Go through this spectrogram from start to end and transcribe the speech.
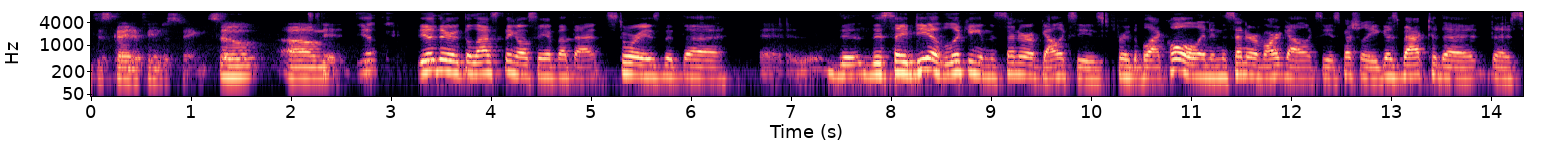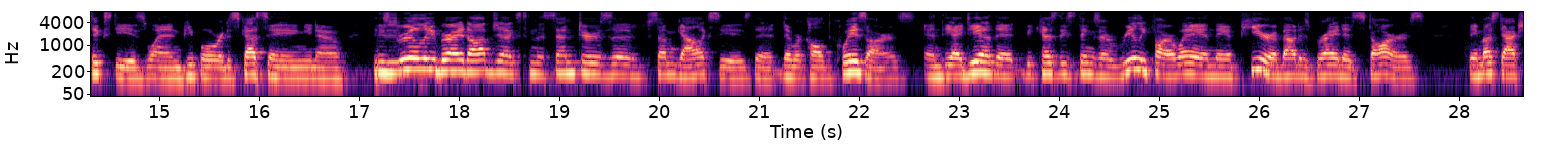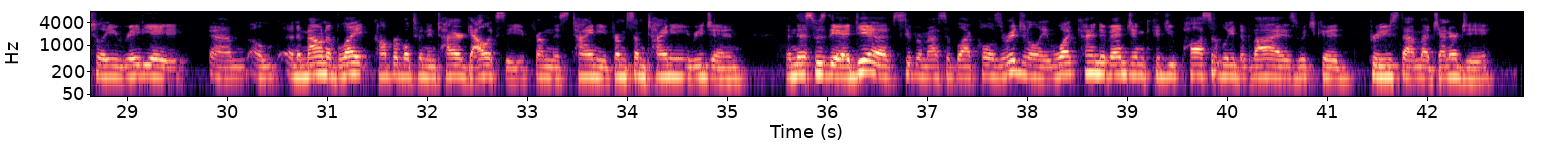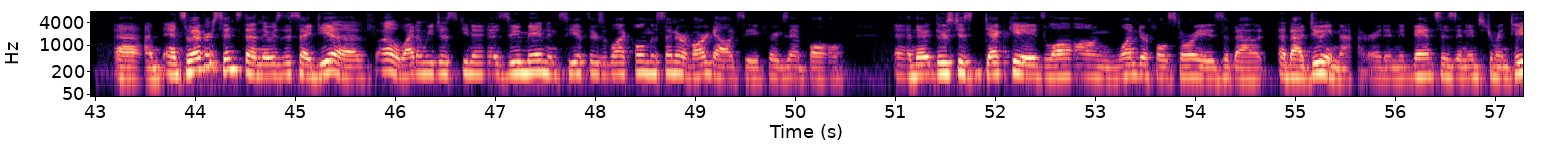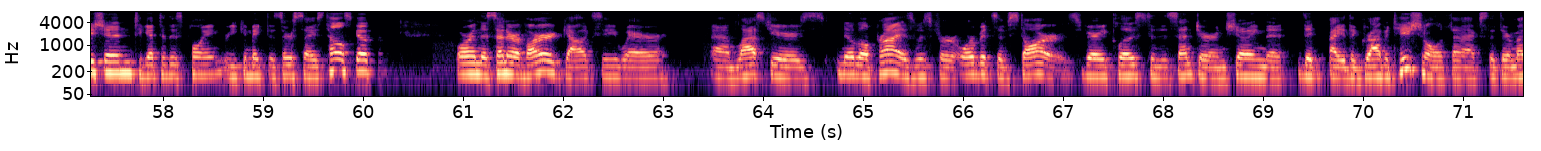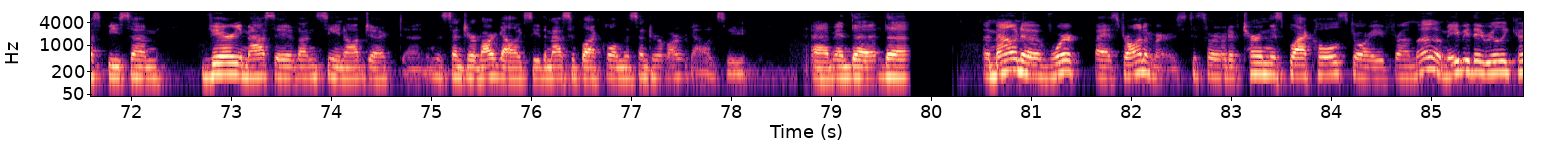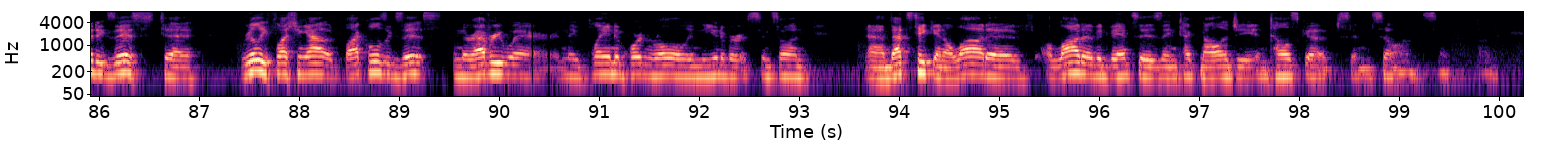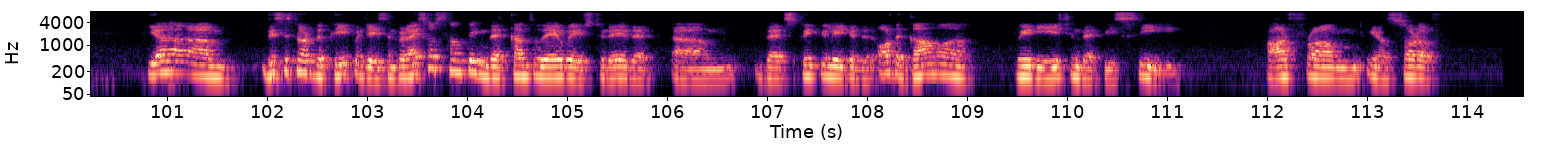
just kind of interesting. So um, the, other, the other, the last thing I'll say about that story is that the the, this idea of looking in the center of galaxies for the black hole and in the center of our galaxy especially it goes back to the the 60s when people were discussing you know these really bright objects in the centers of some galaxies that, that were called quasars and the idea that because these things are really far away and they appear about as bright as stars they must actually radiate um, a, an amount of light comparable to an entire galaxy from this tiny, from some tiny region. And this was the idea of supermassive black holes originally. What kind of engine could you possibly devise which could produce that much energy? Um, and so ever since then, there was this idea of, oh, why don't we just, you know, zoom in and see if there's a black hole in the center of our galaxy, for example and there, there's just decades long wonderful stories about about doing that right and advances in instrumentation to get to this point where you can make this earth-sized telescope or in the center of our galaxy where um, last year's nobel prize was for orbits of stars very close to the center and showing that that by the gravitational effects that there must be some very massive unseen object uh, in the center of our galaxy the massive black hole in the center of our galaxy. Um, and the the amount of work by astronomers to sort of turn this black hole story from oh maybe they really could exist to really fleshing out black holes exist and they're everywhere and they play an important role in the universe and so on and that's taken a lot of a lot of advances in technology and telescopes and so on so um, yeah um, this is not the paper jason but i saw something that come to the airwaves today that um, that speculated that all the gamma radiation that we see are from you know sort of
